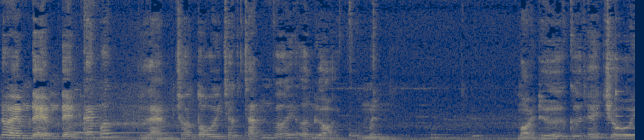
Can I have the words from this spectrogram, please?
Nó êm đềm đến cái mức làm cho tôi chắc chắn với ơn gọi của mình. Mọi thứ cứ thế trôi,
